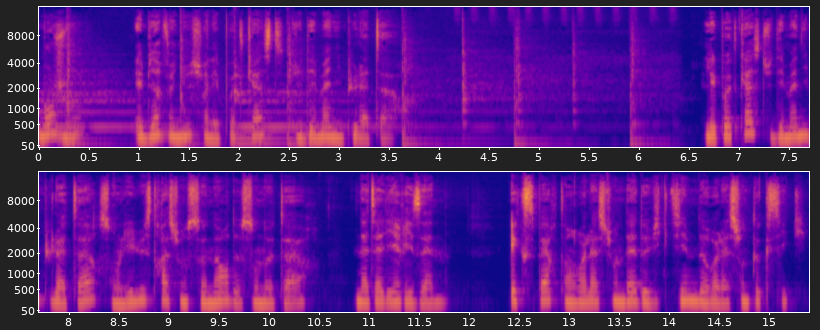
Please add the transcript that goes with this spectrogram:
Bonjour et bienvenue sur les podcasts du Démanipulateur. Les podcasts du Démanipulateur sont l'illustration sonore de son auteur, Nathalie Rizen, experte en relations d'aide aux victimes de relations toxiques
